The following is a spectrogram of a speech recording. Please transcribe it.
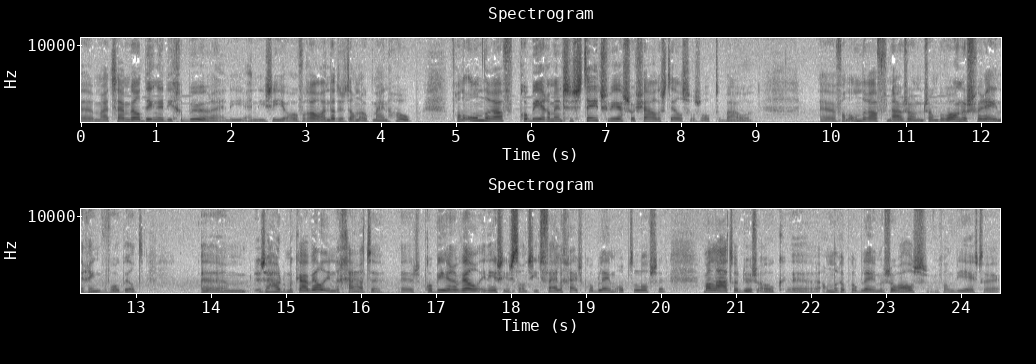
Uh, maar het zijn wel dingen die gebeuren en die, en die zie je overal. En dat is dan ook mijn hoop. Van onderaf proberen mensen steeds weer sociale stelsels op te bouwen. Uh, van onderaf, nou zo'n zo'n bewonersvereniging bijvoorbeeld. Um, ze houden elkaar wel in de gaten. Uh, ze proberen wel in eerste instantie het veiligheidsprobleem op te lossen. Maar later dus ook uh, andere problemen. Zoals van wie heeft er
